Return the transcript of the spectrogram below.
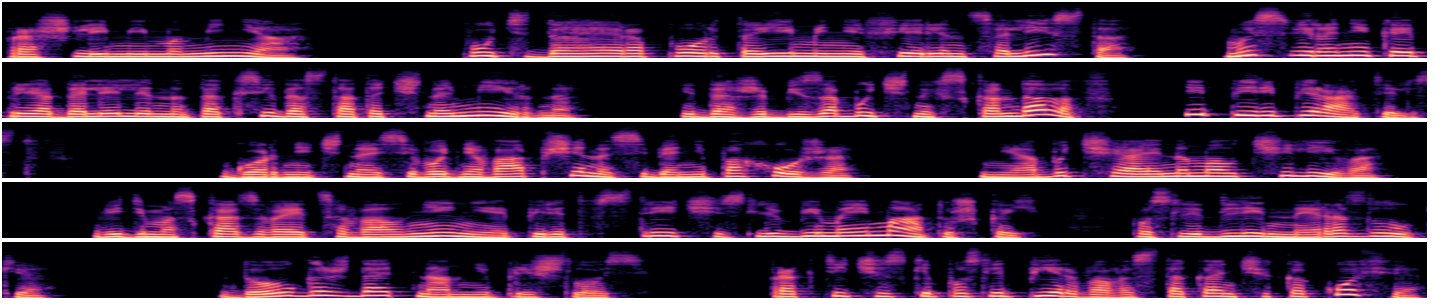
прошли мимо меня. Путь до аэропорта имени Ференца Листа мы с Вероникой преодолели на такси достаточно мирно и даже без обычных скандалов и перепирательств. Горничная сегодня вообще на себя не похожа, необычайно молчалива, Видимо, сказывается волнение перед встречей с любимой матушкой после длинной разлуки. Долго ждать нам не пришлось. Практически после первого стаканчика кофе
